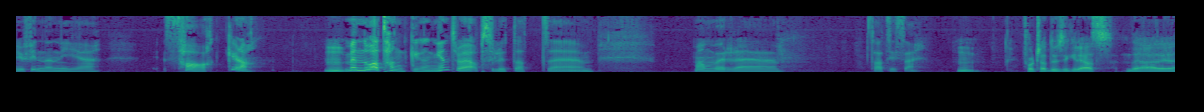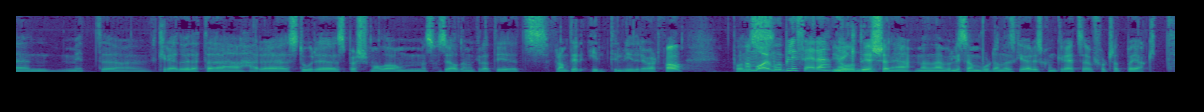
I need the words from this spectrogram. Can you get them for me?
jo finne nye saker, da. Mm. Men noe av tankegangen tror jeg absolutt at eh, man bør eh, ta til seg. Mm. Fortsatt usikker, ass. Det er eh, mitt kredo credo i dette her eh, store spørsmålet om sosialdemokratiets framtid. Inntil videre, i hvert fall. En Man må jo mobilisere. Det Jo, det skjønner jeg, men liksom hvordan det skal gjøres konkret, så er jeg fortsatt på jakt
